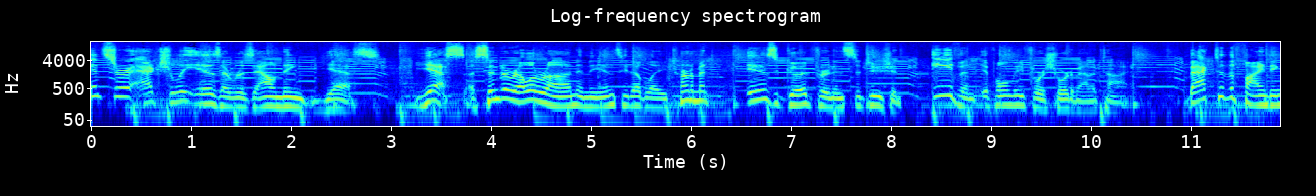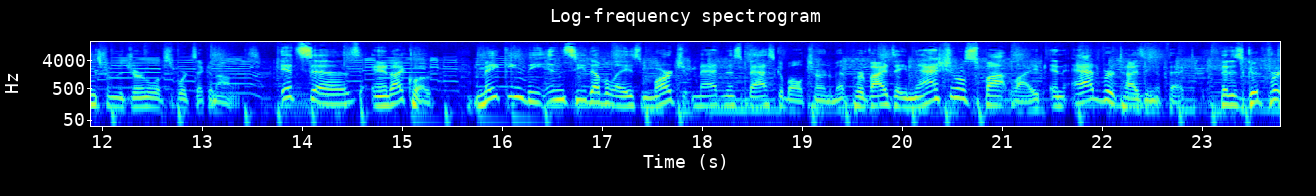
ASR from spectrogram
answer actually is a resounding yes. Yes, a Cinderella run in the NCAA tournament is good for an institution, even if only for a short amount of time. Back to the findings from the Journal of Sports Economics. It says, and I quote, Making the NCAA's March Madness basketball tournament provides a national spotlight and advertising effect that is good for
